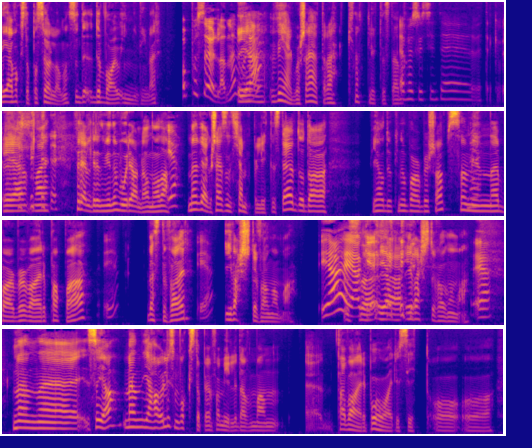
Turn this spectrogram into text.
jeg vokste opp på Sørlandet, så det, det var jo ingenting der. Og på Sørlandet, hvor da? Ja, Vegårshei heter det. Knøttlite sted. Jeg skulle si det vet jeg ikke. Ja, nei, foreldrene mine bor i Arendal nå, da. Ja. Men Vegårshei er et sånt kjempelite sted, og da Vi hadde jo ikke noe barbershop, så Nei. min eh, barber var pappa. Ja. Bestefar. Ja. I verste fall mamma. Ja, ja, Så, ok. ja, I verste fall mamma. ja. Men eh, Så ja, men jeg har jo liksom vokst opp i en familie der hvor man eh, tar vare på håret sitt og, og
